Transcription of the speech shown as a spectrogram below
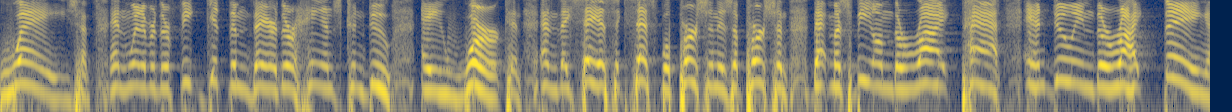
ways. And whenever their feet get them there, their hands can do a work. And, and they say a successful person is a person person that must be on the right path and doing the right thing.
